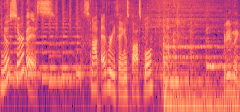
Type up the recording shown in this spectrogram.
No service. It's not everything is possible. Good evening.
